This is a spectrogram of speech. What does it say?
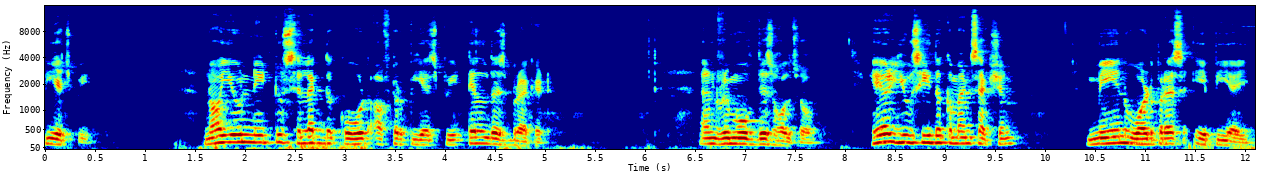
PHP. Now you need to select the code after PHP till this bracket and remove this also. Here you see the comment section main WordPress API.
